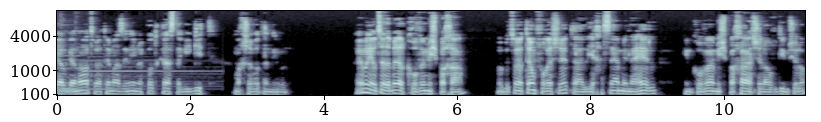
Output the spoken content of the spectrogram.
גל גנות ואתם מאזינים לפודקאסט הגיגית מחשבות הניהול. היום אני רוצה לדבר על קרובי משפחה, ובצורה יותר מפורשת על יחסי המנהל עם קרובי המשפחה של העובדים שלו.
